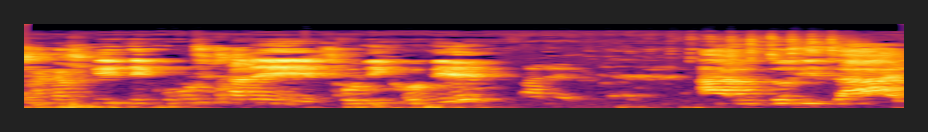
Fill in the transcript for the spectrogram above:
সাংস্কৃতিক অনুষ্ঠানে শরিক হতে আর যদি যায়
